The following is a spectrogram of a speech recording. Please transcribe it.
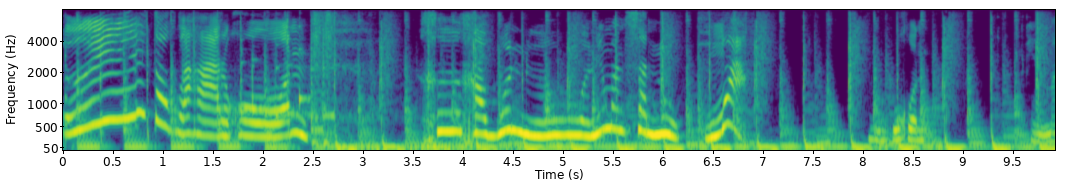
เอ้ยตกราคาทุกคน คือคำว่าเนื้อวัวนี่มันสนุกมากทุกคน เห็นไหม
